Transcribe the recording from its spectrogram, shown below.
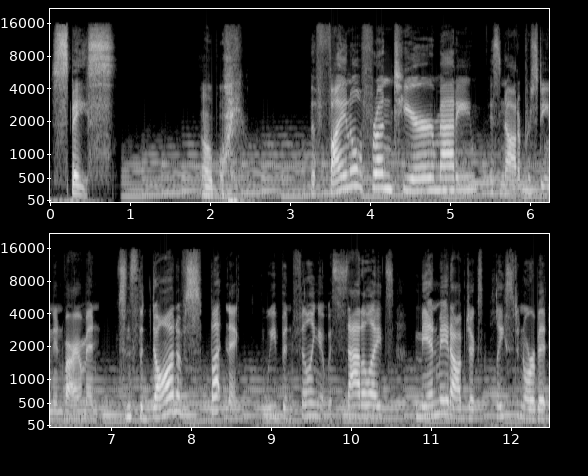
Space. Oh boy. The final frontier, Maddie, is not a pristine environment. Since the dawn of Sputnik, we've been filling it with satellites, man made objects placed in orbit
